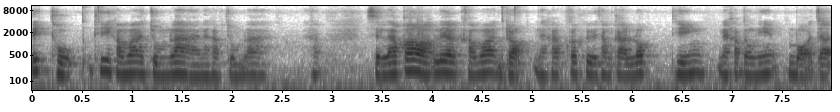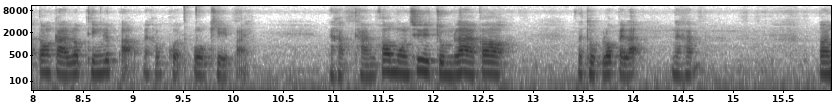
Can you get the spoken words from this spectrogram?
ติ๊กถูกที่คำว่า Joomla นะครับ Joomla นะครับ เสร็จแล้วก็เลือกคำว่า drop นะครับ ก็คือทำการลบทิ้งนะครับ ตรงนี้บอกจะต้องการลบทิ้งหรือเปล่านะครับ กดโอเคไปนะครับ ฐานข้อมูลชื่อ Joomla ก็จะถูกลบไปแล้วนะครับ ตอน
